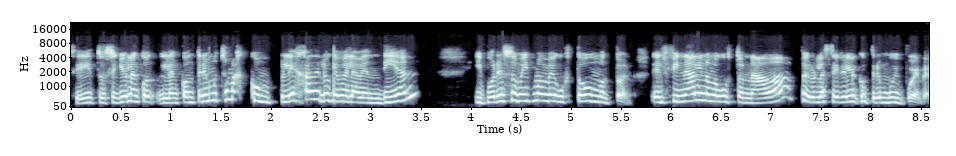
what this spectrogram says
¿sí? Entonces yo la, la encontré mucho más compleja de lo que me la vendían y por eso mismo me gustó un montón. El final no me gustó nada, pero la serie la encontré muy buena.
